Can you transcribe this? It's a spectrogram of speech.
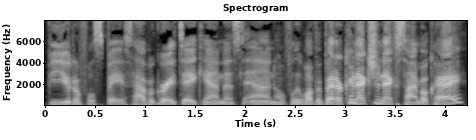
Beautiful space. Have a great day, Candice, and hopefully we'll have a better connection next time, okay?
